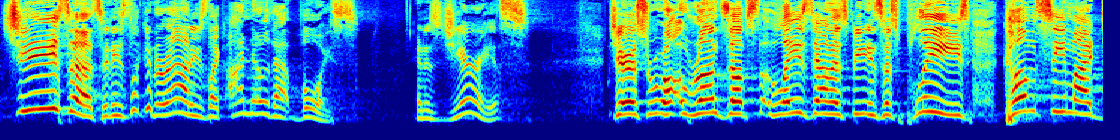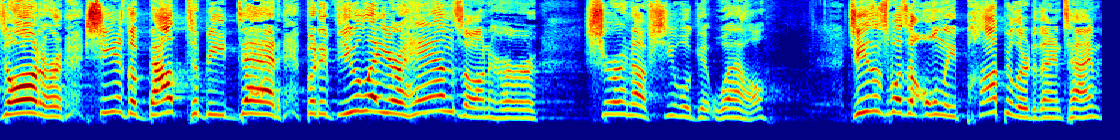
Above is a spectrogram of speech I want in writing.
Jesus. And he's looking around, he's like, I know that voice. And it's Jairus. Jairus runs up, lays down his feet, and says, Please come see my daughter. She is about to be dead, but if you lay your hands on her, sure enough, she will get well. Jesus wasn't only popular during, time,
